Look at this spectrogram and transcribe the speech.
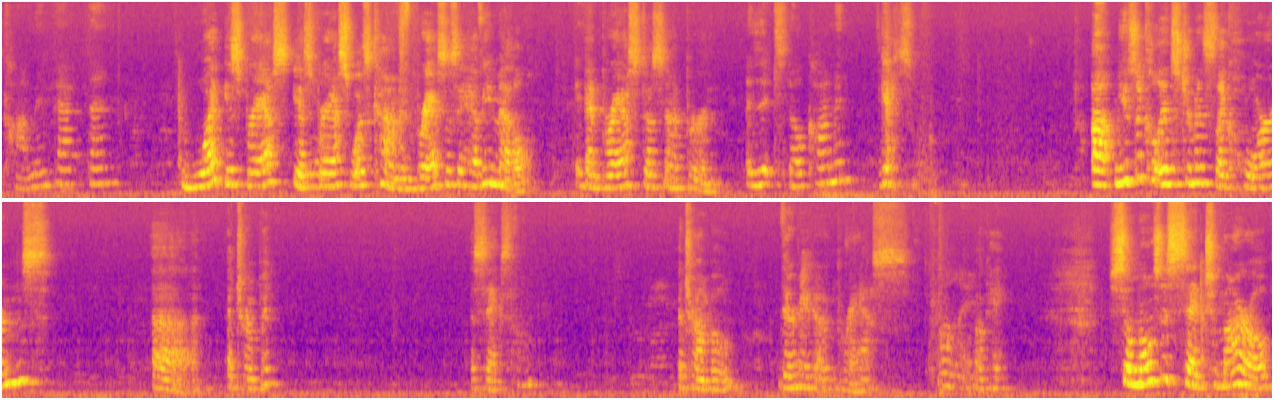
common back then? What is brass? Yes, Yeah. brass was common. Brass is a heavy metal, Is, and brass does not burn. is it still common? Yes. Uh, musical instruments like horns, uh, a trumpet, a saxophone, a trombone, they're made out of brass. Okay. Okay. So Moses said, Tomorrow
